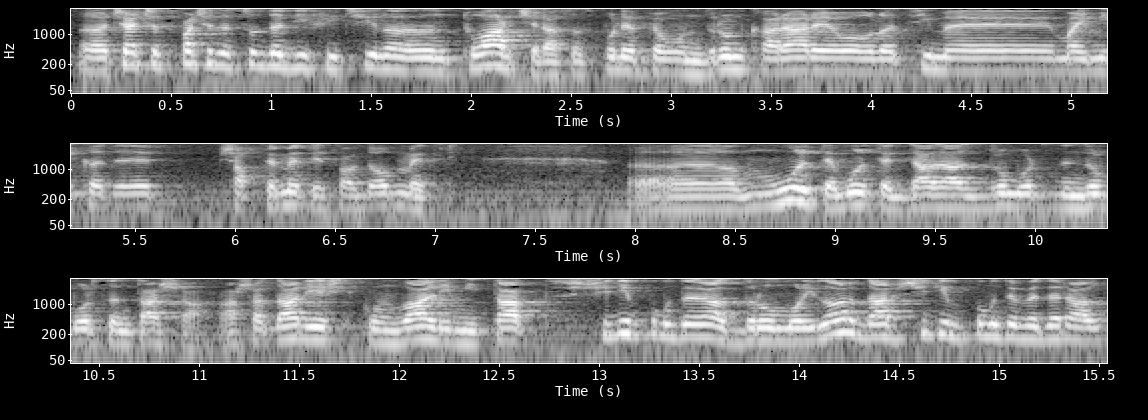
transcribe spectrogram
uh, ceea ce îți face destul de dificilă întoarcerea, să spunem, pe un drum care are o lățime mai mică de 7 metri sau de 8 metri. Uh, multe, multe drumuri, din drumuri sunt așa. Așadar, ești cumva limitat și din punct de vedere al drumurilor, dar și din punct de vedere al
